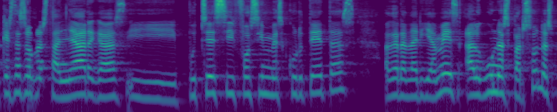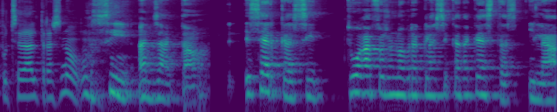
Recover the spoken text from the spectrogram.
aquestes obres tan llargues i potser si fossin més curtetes agradaria més. A algunes persones, potser d'altres no. Sí, exacte. És cert que si tu agafes una obra clàssica d'aquestes i la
